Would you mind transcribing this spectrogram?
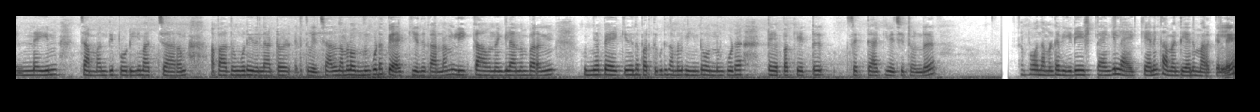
എണ്ണയും ചമ്മന്തിപ്പൊടിയും അച്ചാറും. അപ്പോൾ അതും കൂടി ഇതിലാട്ടോ എടുത്ത് വെച്ച്. അത് നമ്മൾ ഒന്നും കൂടെ പാക്ക് ചെയ്ത് കാരണം ലീക്ക് ആവുന്നെങ്കിലാന്നും പറഞ്ഞ് കുഞ്ഞെ പാക്ക് ചെയ്തതിന്റെ പുറത്ത് കൂടി നമ്മൾ വീണ്ടും ഒന്നും കൂടെ ടേപ്പൊക്കെ ഇട്ട് സെറ്റാക്കി വെച്ചിട്ടുണ്ട്. അപ്പോൾ നമ്മുടെ വീഡിയോ ഇഷ്ടമെങ്കിൽ ലൈക്ക് ചെയ്യാനും കമന്റ് ചെയ്യാനും മറക്കല്ലേ?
